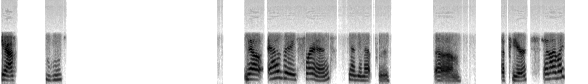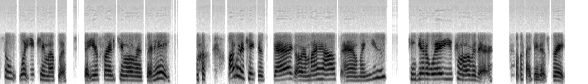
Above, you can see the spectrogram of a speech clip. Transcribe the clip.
Yeah. Mhm. Now, as a friend, standing up for um, a peer, and I like the what you came up with. That your friend came over and said, "Hey, I'm going to take this bag over to my house, and when you can get away, you come over there. I think that's great.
